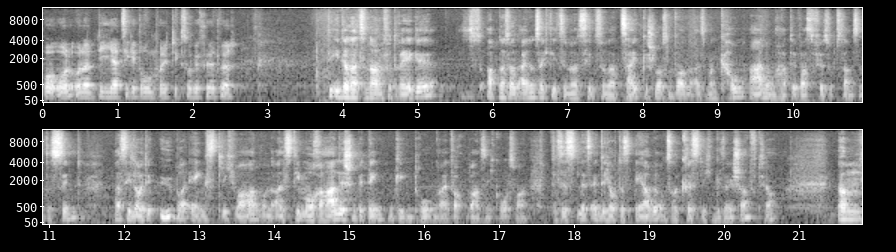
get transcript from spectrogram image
O- o- Oder die jetzige Drogenpolitik so geführt wird? Die internationalen Verträge ab 1961 sind zu einer Zeit geschlossen worden, als man kaum Ahnung hatte, was für Substanzen das sind, als die Leute überängstlich waren und als die moralischen Bedenken gegen Drogen einfach wahnsinnig groß waren. Das ist letztendlich auch das Erbe unserer christlichen Gesellschaft. Ja. Ähm,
